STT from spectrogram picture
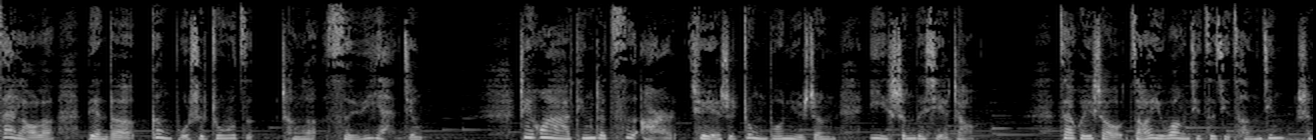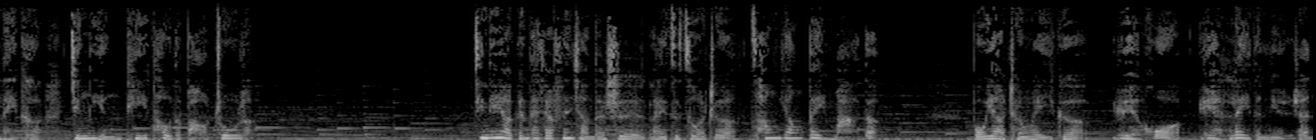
再老了，变得更不是珠子，成了死鱼眼睛。这话听着刺耳，却也是众多女生一生的写照。再回首，早已忘记自己曾经是那颗晶莹剔透的宝珠了。今天要跟大家分享的是来自作者仓央贝马的：“不要成为一个越活越累的女人。”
